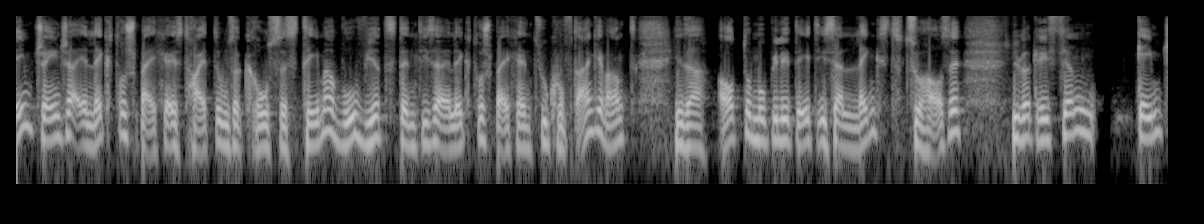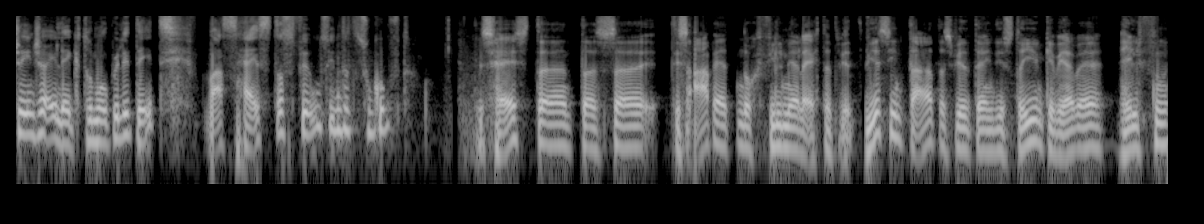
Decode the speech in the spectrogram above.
Gamechanger Elektrospeicher ist heute unser großes Thema. Wo wird denn dieser Elektrospeicher in Zukunft angewandt? In der Automobilität ist er längst zu Hause. Lieber Christian, Gamechanger Elektromobilität, was heißt das für uns in der Zukunft? Das heißt, äh, dass äh, das Arbeiten noch viel mehr erleichtert wird. Wir sind da, dass wir der Industrie und Gewerbe helfen,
